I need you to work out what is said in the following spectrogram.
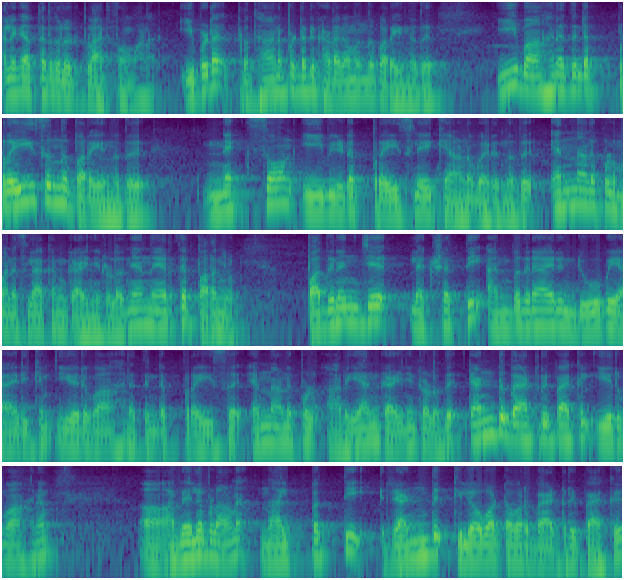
അല്ലെങ്കിൽ അത്തരത്തിലൊരു പ്ലാറ്റ്ഫോമാണ് ഇവിടെ പ്രധാനപ്പെട്ട ഒരു ഘടകമെന്ന് പറയുന്നത് ഈ വാഹനത്തിന്റെ പ്രൈസ് എന്ന് പറയുന്നത് നെക്സോൺ ഇ വിയുടെ പ്രൈസിലേക്കാണ് വരുന്നത് എന്നാണ് ഇപ്പോൾ മനസ്സിലാക്കാൻ കഴിഞ്ഞിട്ടുള്ളത്. ഞാൻ നേരത്തെ പറഞ്ഞു പതിനഞ്ച് ലക്ഷത്തി അൻപതിനായിരം രൂപയായിരിക്കും ഈ ഒരു വാഹനത്തിന്റെ പ്രൈസ് എന്നാണ് ഇപ്പോൾ അറിയാൻ കഴിഞ്ഞിട്ടുള്ളത്. രണ്ട് ബാറ്ററി പാക്കിൽ ഈ ഒരു വാഹനം അവൈലബിൾ ആണ്. നാൽപ്പത്തി രണ്ട് കിലോ വാട്ട് അവർ ബാറ്ററി പാക്ക്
